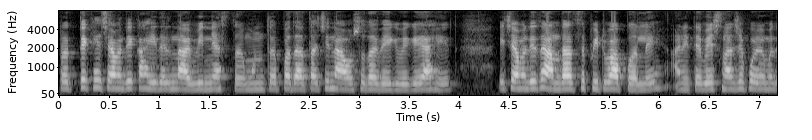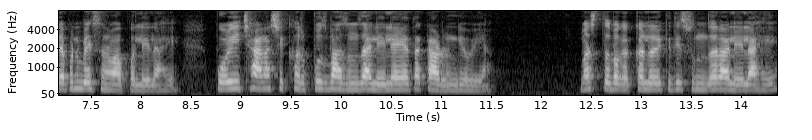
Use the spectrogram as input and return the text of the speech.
प्रत्येक ह्याच्यामध्ये काहीतरी नाविन्य असतं. म्हणून तर पदार्थाची नावंसुद्धा वेगवेगळी आहेत. याच्यामध्ये तांदळाचं पीठ वापरले आणि त्या बेसनाच्या पोळीमध्ये आपण बेसन वापरलेलं आहे. पोळी छान अशी खरपूस भाजून झालेली आहे. आता काढून घेऊया. मस्त बघा कलर किती सुंदर आलेला आहे.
